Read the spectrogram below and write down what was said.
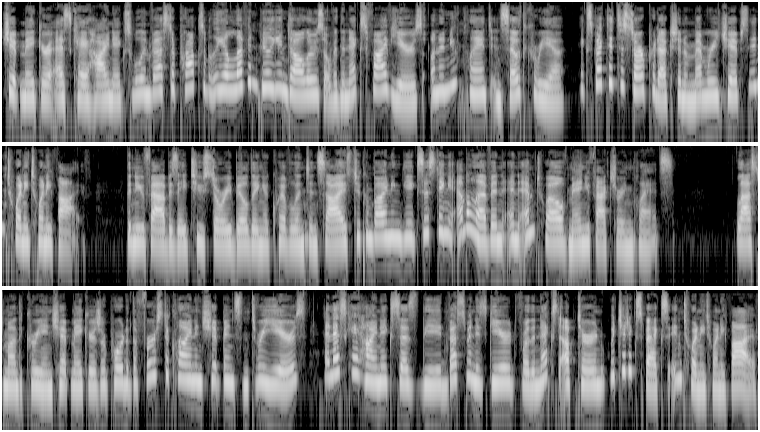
Chipmaker SK Hynix will invest approximately $11 billion over the next five years on a new plant in South Korea, expected to start production of memory chips in 2025. The new fab is a two story building equivalent in size to combining the existing M11 and M12 manufacturing plants. Last month, Korean chip makers reported the first decline in shipments in three years, and SK Hynix says the investment is geared for the next upturn, which it expects in 2025.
